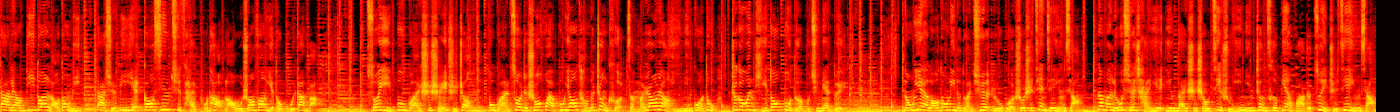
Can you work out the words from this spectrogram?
大量低端劳动力，大学毕业高薪去采葡萄，劳务双方也都不会干吧。所以，不管是谁执政，不管坐着说话不腰疼的政客怎么嚷嚷移民过度，问题都不得不去面对。农业劳动力的短缺，如果说是间接影响，那么留学产业应该是受技术移民政策变化的最直接影响。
